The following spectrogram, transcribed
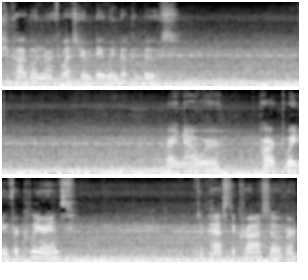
Chicago and Northwestern bay window caboose. Right now we're parked waiting for clearance to pass the crossover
